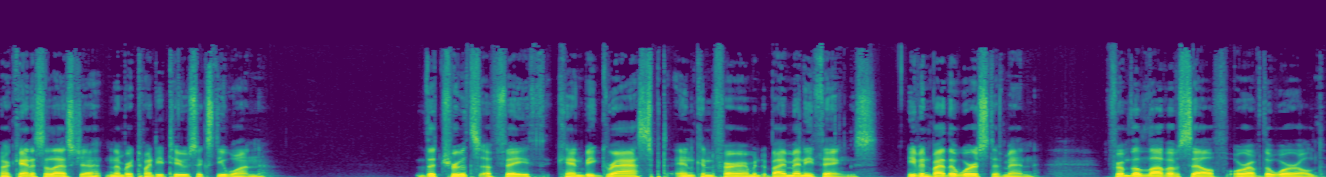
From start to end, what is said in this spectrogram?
Arcana Coelestia, number 2261. The truths of faith can be grasped and confirmed by many things, even by the worst of men, from the love of self or of the world,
